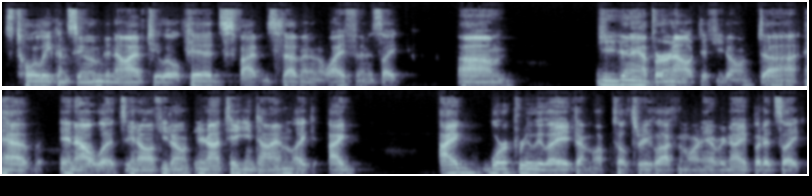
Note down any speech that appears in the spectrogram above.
it's totally consumed. And now i have two little kids five and seven and a wife. And it's like um you're gonna have burnout if you don't uh, have an outlet. You know if you don't you're not taking time. Like i i work really late. I'm up till three o'clock in the morning every night. But it's like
